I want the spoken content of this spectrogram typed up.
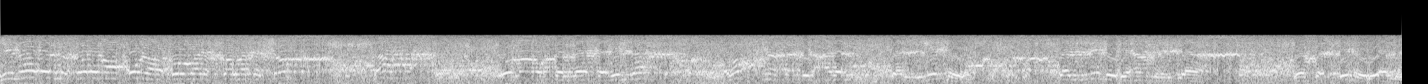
لماذا المسألة معقولة رسول الله يختار لك الشر وما أرسلناك إلا رحمة للعالمين سلموا سلموا لأمر الله وسلموا لأمر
